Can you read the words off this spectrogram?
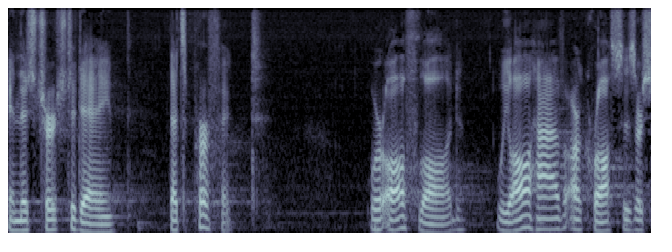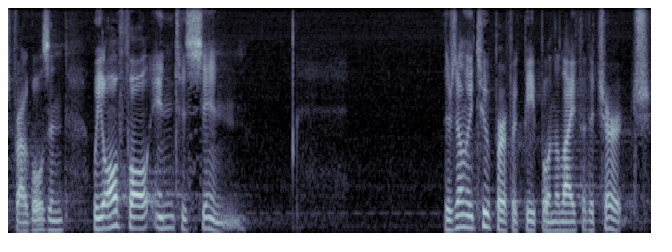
in this church today that's perfect. We're all flawed. We all have our crosses, our struggles, and we all fall into sin. There's only two perfect people in the life of the church,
